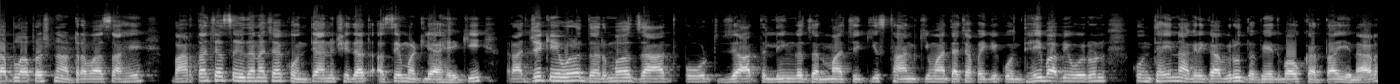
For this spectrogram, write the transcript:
आपला प्रश्न अठरावा असा आहे भारताच्या संविधानाच्या कोणत्या अनुच्छेदात असे म्हटले आहे की राज्य केवळ धर्म जात पोट जात लिंग जन्माचे की स्थान किंवा त्याच्यापैकी कोणत्याही बाबीवरून कोणत्याही नागरिकाविरुद्ध भेदभाव करता येणार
